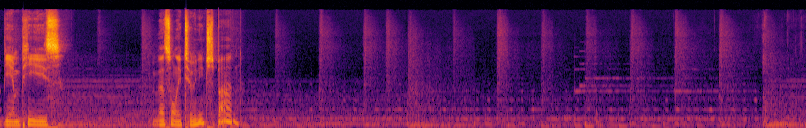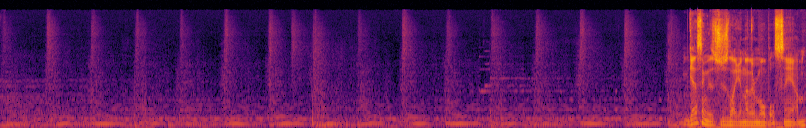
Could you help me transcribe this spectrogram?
BMPs. That's only two in each spot. Guessing this is just like another mobile SAM.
